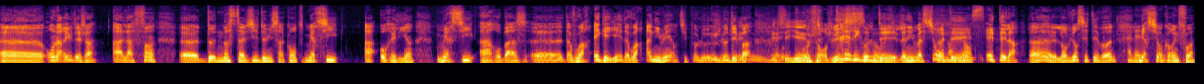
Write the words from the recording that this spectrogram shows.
Euh, on arrive déjà à la fin euh, de Nostalgie 2050. Merci à Aurélien, merci à Arrobase euh, d'avoir égayé, d'avoir animé un petit peu le, débat j'ai- j'ai essayé. aujourd'hui. Très rigolo. C'était- L'animation était, là, hein, l'ambiance était bonne. Merci encore une fois,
